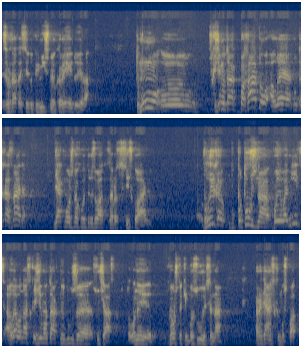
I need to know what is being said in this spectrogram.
звертатися до Північної Кореї і до Ірану. Тому, скажімо так, багато, але ну така, знаєте, як можна охарактеризувати зараз російську армію? Велика потужна бойова міць, але вона, скажімо так, не дуже сучасна. Тобто вони знову ж таки базуються на радянському спадку.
